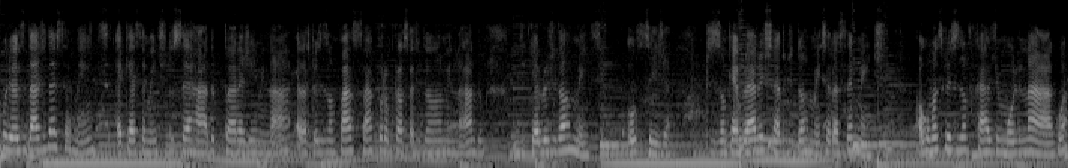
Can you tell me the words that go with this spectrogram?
Curiosidade das sementes é que as sementes do cerrado, para germinar, elas precisam passar por um processo denominado de quebra de dormência, ou seja, precisam quebrar o estado de dormência da semente. Algumas precisam ficar de molho na água,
